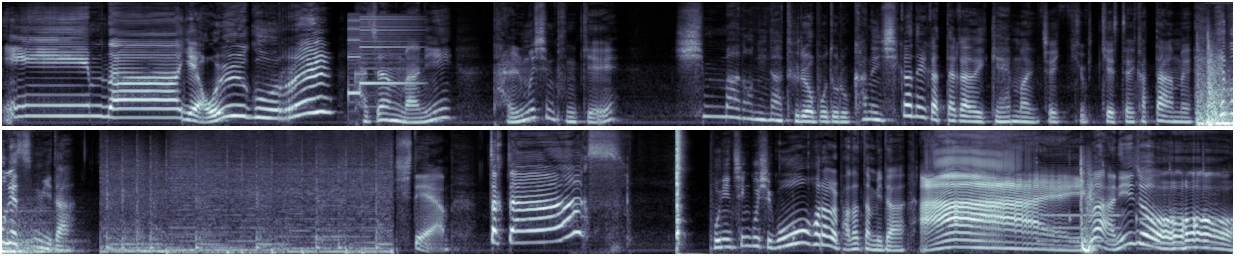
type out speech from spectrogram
임나의 얼굴을 가장 많이 닮으신 분께 10만 원이나 드려보도록 하는 시간을 갖다가 이렇게 한번 저 이렇게 갖다 한번 해보겠습니다. 시댐 짝짝 본인 친구시고 허락을 받았답니다. 아 이거 아니죠.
